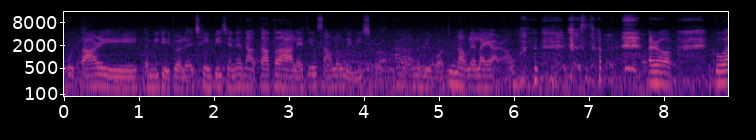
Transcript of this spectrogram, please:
ဟိုသားတွေသမီးတွေအတွက်လည်းအချိန်ပေးခြင်းနဲ့နောက်သားသားကလည်းတရုပ်ဆောင်လုပ်နေပြီဆိုတော့အဲ့လိုမျိုးပေါ့သူ့နောက်လဲလိုက်ရတာဟုတ်အဲ့တော့ကိုက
